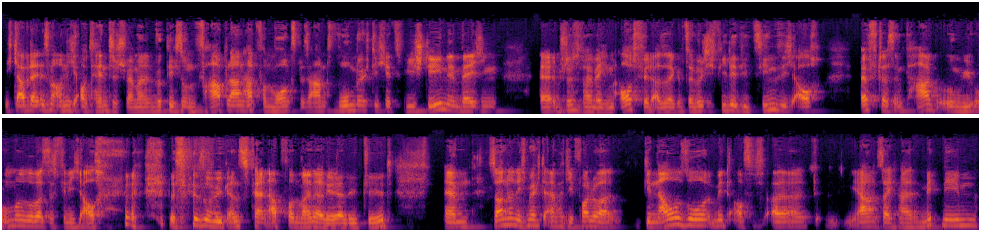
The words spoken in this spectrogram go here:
ich glaube, da ist man auch nicht authentisch, wenn man wirklich so einen Fahrplan hat von morgens bis abends, wo möchte ich jetzt wie stehen, in welchen, äh, im schlimmsten Fall in welchem Outfit. Also da gibt es ja wirklich viele, die ziehen sich auch öfters im Park irgendwie um und sowas. Das finde ich auch, das ist so wie ganz fernab von meiner Realität. Ähm, sondern ich möchte einfach die Follower genauso mit auf, äh, ja, sag ich mal, mitnehmen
